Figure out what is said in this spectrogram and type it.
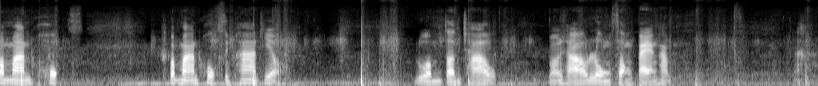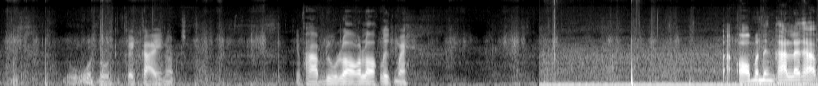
ประมาณหกประมาณหกสิบห้าเที่ยว รวมตอนเช้าตอนเช้าลงสองแปลงครับโอะดูดูไกลๆเนอะเดี๋ยวพาไปดูลอกลอกลึกไหมออกมาหนึ่งคันแล้วครับ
